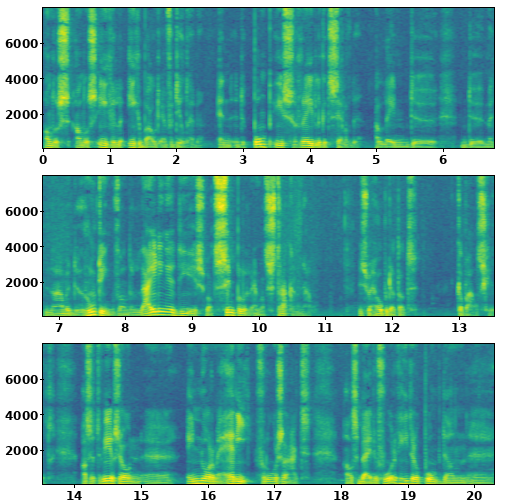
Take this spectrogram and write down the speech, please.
anders, anders inge, ingebouwd en verdeeld hebben. En de pomp is redelijk hetzelfde. Alleen de, de, met name de routing van de leidingen die is wat simpeler en wat strakker nou. Dus wij hopen dat dat kabaal scheelt. Als het weer zo'n uh, enorme herrie veroorzaakt als bij de vorige hydropomp, dan, uh,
